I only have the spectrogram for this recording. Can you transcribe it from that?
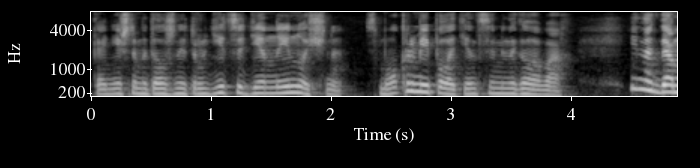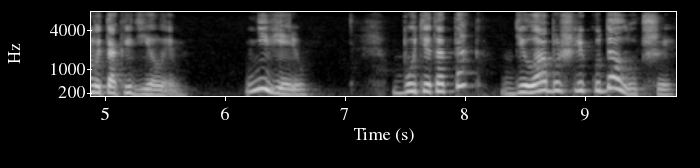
Конечно, мы должны трудиться денно и ночно, с мокрыми полотенцами на головах. Иногда мы так и делаем. Не верю. Будь это так, дела бы шли куда лучше.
